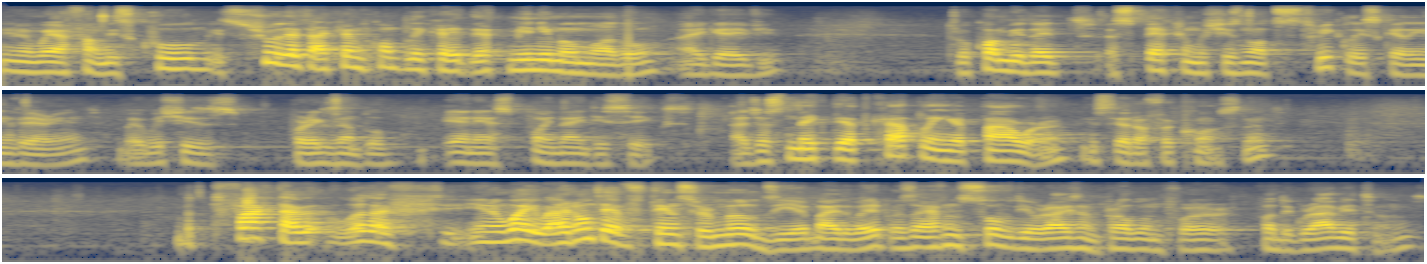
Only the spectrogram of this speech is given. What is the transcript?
you know, why I found this cool. It's true that I can complicate that minimal model I gave you to accommodate a spectrum which is not strictly scale invariant, but which is, for example, NS 0.96. I just make that coupling a power instead of a constant. But in fact, I, what I, in a way, I don't have tensor modes here, by the way, because I haven't solved the horizon problem for, for the gravitons.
